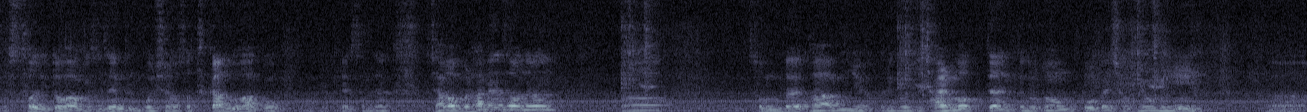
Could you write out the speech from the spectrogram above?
뭐 스터디도 하고 선생님들 모셔서 특강도 하고 그렇게 했습니다. 작업을 하면서는 어, 손배 과압류 그리고 이제 잘못된 그 노동법의 적용이 어,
